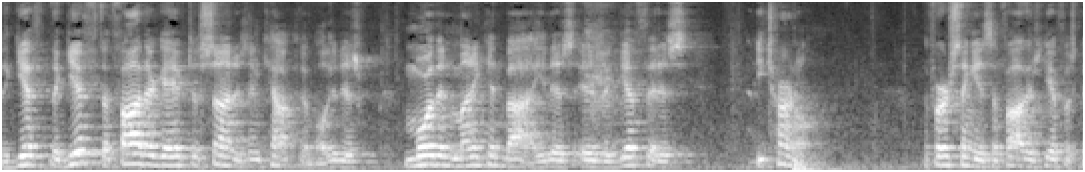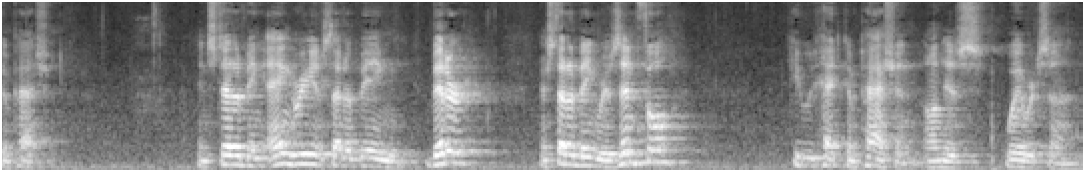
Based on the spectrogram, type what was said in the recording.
The gift, the gift the Father gave to Son is incalculable. It is more than money can buy. It is, it is a gift that is eternal. The first thing is the Father's gift was compassion. Instead of being angry, instead of being bitter, instead of being resentful, he had compassion on his wayward son.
